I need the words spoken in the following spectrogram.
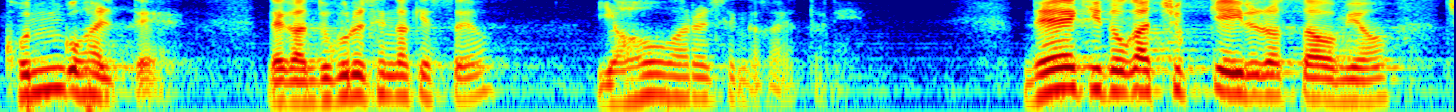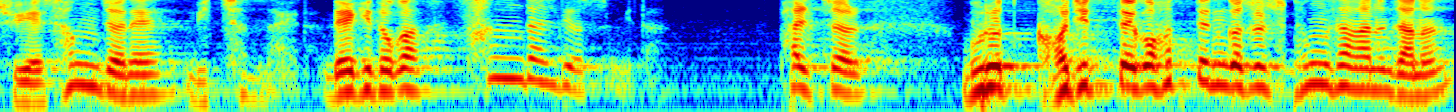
곤고할 때, 내가 누구를 생각했어요? 여호와를 생각하였더니, 내 기도가 죽게 이르러 싸우며 주의 성전에 미쳤나이다. 내 기도가 상달되었습니다. 8절, 무릇 거짓되고 헛된 것을 송상하는 자는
